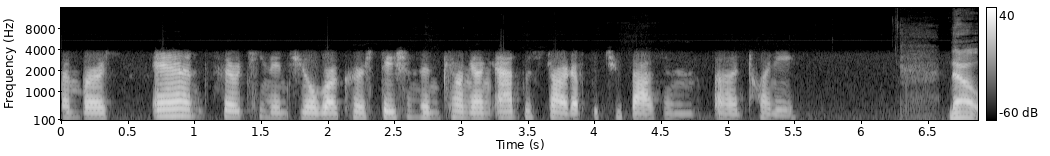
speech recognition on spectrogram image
members and 13 NGO workers stationed in Pyongyang at the start of the 2020. Now,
